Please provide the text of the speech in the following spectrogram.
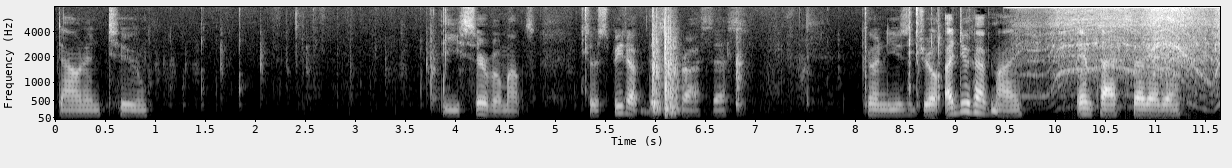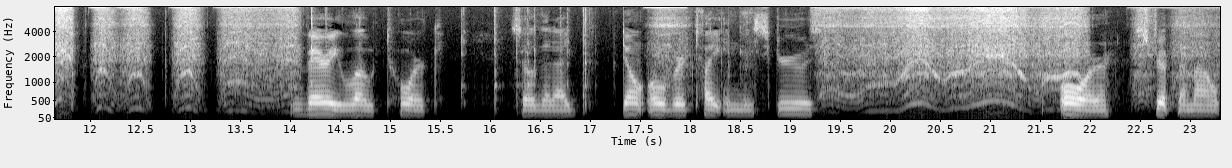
down into the servo mounts. So speed up this process, going to use a drill. I do have my impact set at a very low torque so that I don't over tighten these screws or strip them out.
